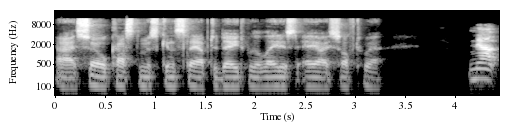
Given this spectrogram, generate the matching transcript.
uh, so customers can stay up to date with the latest AI software. Now,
